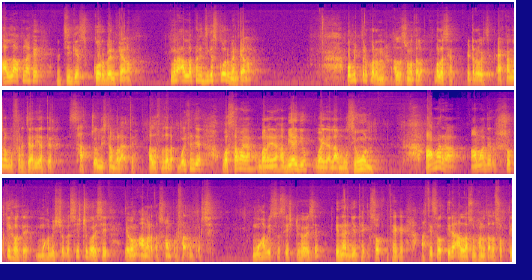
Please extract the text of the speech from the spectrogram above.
আল্লাহ আপনাকে জিজ্ঞেস করবেন কেন? মানে আল্লাহ আপনাকে জিজ্ঞেস করবেন কেন? পবিত্র করেন আল্লাহ সুমতাল্লাহ বলেছেন। এটা রয়েছে একান্ন নম্বর ফর জারিয়াতের সাতচল্লিশ নম্বর আয়াতে আল্লাহ সুমতাল্লাহ বলছেন যে ওয়াসামায়া বানাইনা হাবিয়াই দিউ ওয়াইনাল্লাহ মুসিউন। আমরা আমাদের শক্তি হতে মহাবিশ্বকে সৃষ্টি করেছি এবং আমরা তা সম্প্রসারণ করছি। মহাবিশ্ব সৃষ্টি হয়েছে এনার্জি থেকে, শক্তি থেকে। আর সেই শক্তিরা আল্লাহ সুবাহতাল্লাহ শক্তি।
